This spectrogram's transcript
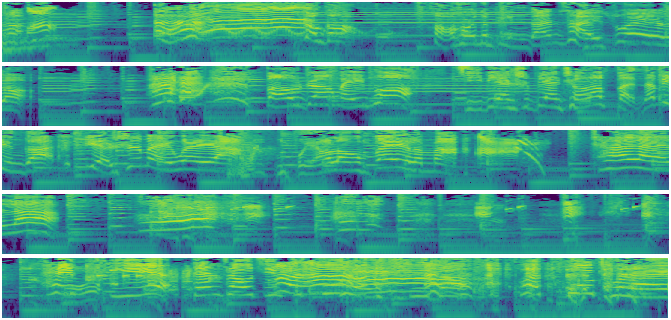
啊，啊！好好的饼干踩碎了。包装没破，即便是变成了粉的饼干也是美味呀！不要浪费了嘛！啊，茶来了。啊！黑皮，干燥剂是不能吃的，快吐出来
